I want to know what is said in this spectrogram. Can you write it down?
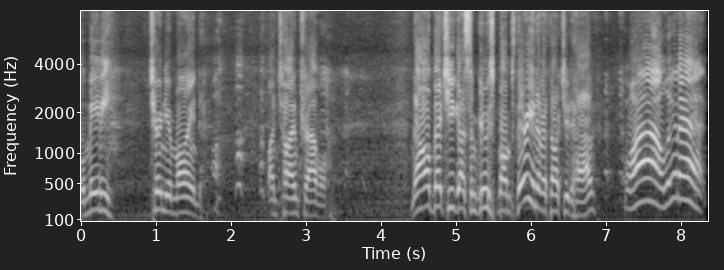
will maybe turn your mind on time travel. Now I'll bet you you got some goosebumps there you never thought you'd have. Wow, look at that.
